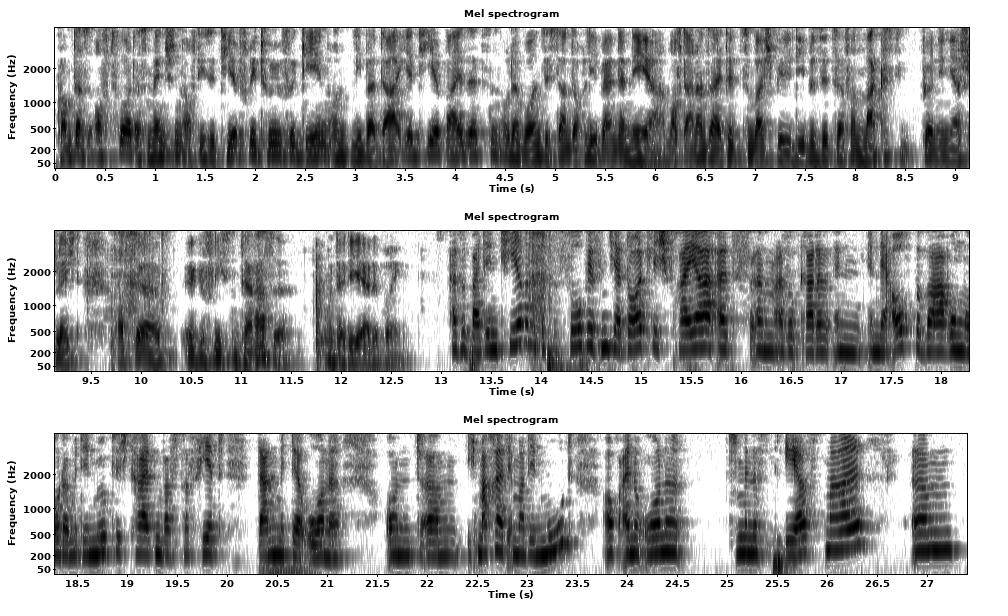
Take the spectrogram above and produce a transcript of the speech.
Kommt das oft vor, dass Menschen auf diese Tierfriedhöfe gehen und lieber da ihr Tier beisetzen oder wollen sie es dann doch lieber in der Nähe haben? Auf der anderen Seite zum Beispiel die Besitzer von Max, die können ihn ja schlecht auf der äh, gefliesten Terrasse unter die Erde bringen. Also bei den Tieren ist es so, wir sind ja deutlich freier als, ähm, also gerade in, in der Aufbewahrung oder mit den Möglichkeiten, was passiert dann mit der Urne. Und ähm, ich mache halt immer den Mut, auch eine Urne zumindest erstmal ähm,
